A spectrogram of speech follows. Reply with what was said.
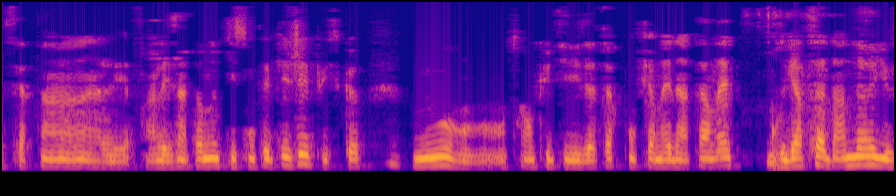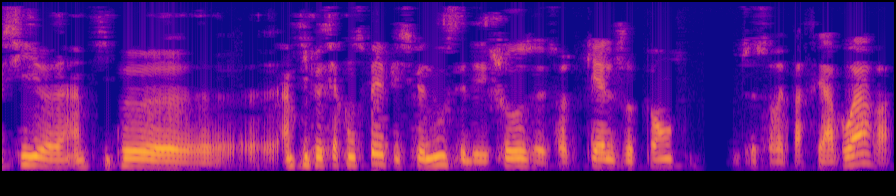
certains, les, enfin les internautes qui sont fait piéger, puisque nous, en, tant qu'utilisateurs confirmés d'internet, on regarde ça d'un œil aussi euh, un petit peu, euh, un petit peu circonspect, puisque nous, c'est des choses sur lesquelles je pense ne se serait pas fait avoir.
